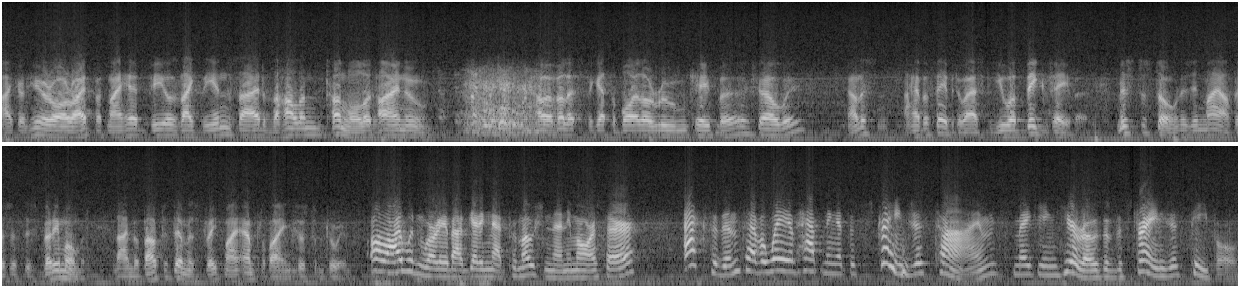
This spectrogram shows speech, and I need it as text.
I can hear all right, but my head feels like the inside of the Holland Tunnel at high noon. However, let's forget the boiler room caper, shall we? Now, listen, I have a favor to ask of you, a big favor. Mr. Stone is in my office at this very moment, and I'm about to demonstrate my amplifying system to him. Oh, I wouldn't worry about getting that promotion anymore, sir. accidents have a way of happening at the strangest times, making heroes of the strangest people.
